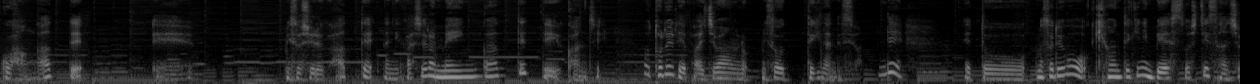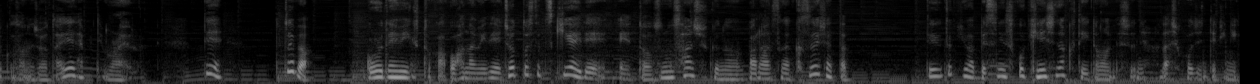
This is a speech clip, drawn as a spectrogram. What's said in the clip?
ご飯があって、え、味噌汁があって何かしらメインがあってっていう感じを取れれば一番理想的なんですよ。で、えっとまあ、それを基本的にベースとして3食その状態で食べてもらえる。で例えばゴールデンウィークとかお花見でちょっとした付き合いで、えっと、その3食のバランスが崩れちゃったっていう時は別にそこ気にしなくていいと思うんですよね私個人的に。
